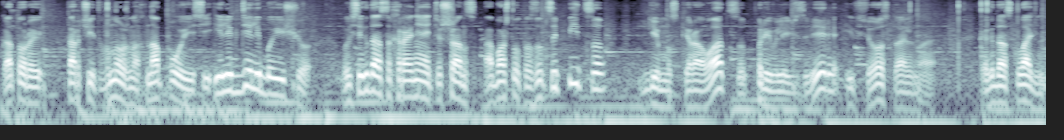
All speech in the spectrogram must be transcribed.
который торчит в ножнах на поясе или где-либо еще, вы всегда сохраняете шанс обо что-то зацепиться, демаскироваться, привлечь зверя и все остальное. Когда складень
